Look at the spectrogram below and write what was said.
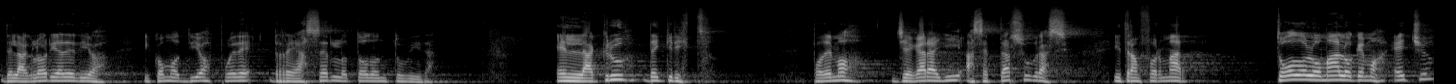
de la gloria de Dios y cómo Dios puede rehacerlo todo en tu vida. En la cruz de Cristo podemos llegar allí, aceptar su gracia y transformar todo lo malo que hemos hecho,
